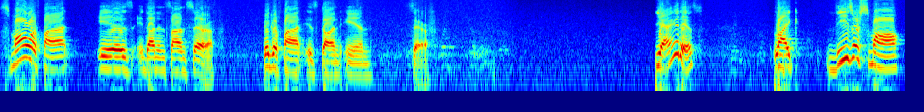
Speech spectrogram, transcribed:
Smaller font is done in sans serif. Bigger font is done in serif. Yeah, it is. Like these are small,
